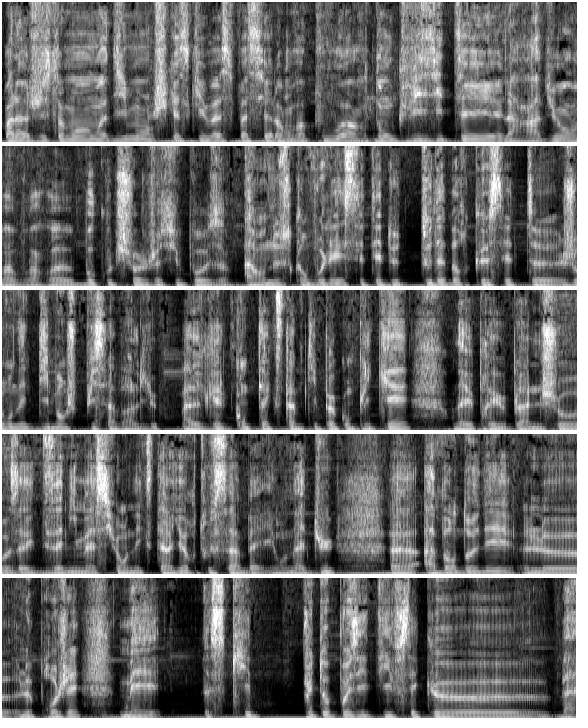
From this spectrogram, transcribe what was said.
voilà, justement, on dimanche, qu'est-ce qui va se passer? Alors, on va pouvoir donc visiter la radio, on va voir euh, beaucoup de choses, je suppose. Alors, nous, ce qu'on voulait, c'était de tout d'abord que cette euh, journée de dimanche puisse avoir lieu. Malgré le contexte un petit peu compliqué, on avait prévu plein de choses avec des animations en extérieur, tout ça, ben, on a dû euh, abandonner le, projet. Mais ce qui est plutôt positif, c'est que ben,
